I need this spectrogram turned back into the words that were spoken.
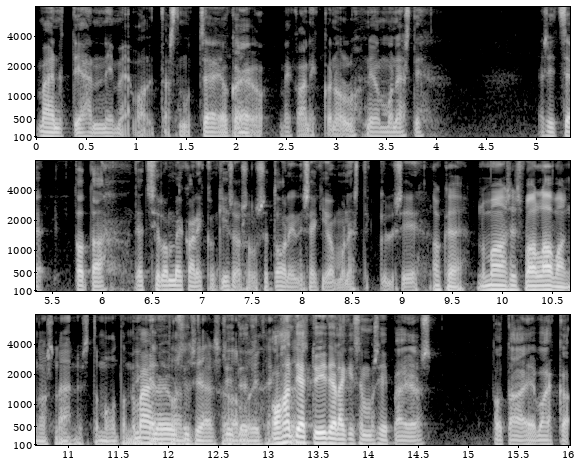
mä en nyt tiedä hänen nimeä valitettavasti, mutta se, joka mm. mekaanikko on ollut, niin on monesti, ja sitten se, tota, että silloin mekaanikon kisoissa ollut se Toni, niin sekin on monesti kyllä siinä. Okei, no mä oon siis vaan Lavangossa nähnyt sitä muutamia No mä en kertoja, niin sit, siellä se sit, on ollut itsekseen. onhan tietty itselläkin semmoisia päiviä, jos tota, ei vaikka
